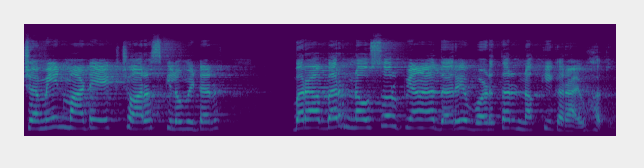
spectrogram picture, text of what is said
જમીન માટે એક ચોરસ કિલોમીટર બરાબર નવસો રૂપિયાના દરે વળતર નક્કી કરાયું હતું.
